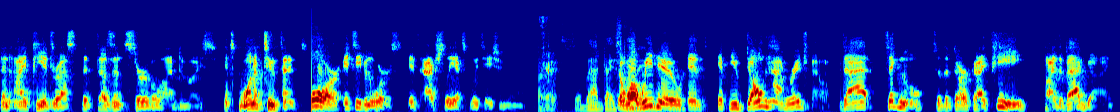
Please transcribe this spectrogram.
an IP address that doesn't serve a live device. It's one of two things, or it's even worse. It's actually exploitation going on. Okay. So bad guys. So what we do is if you don't have Ridgeback, that signal to the dark IP by the bad guy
